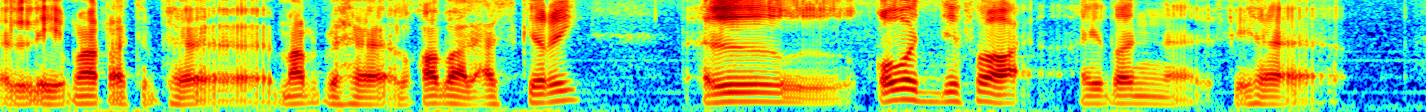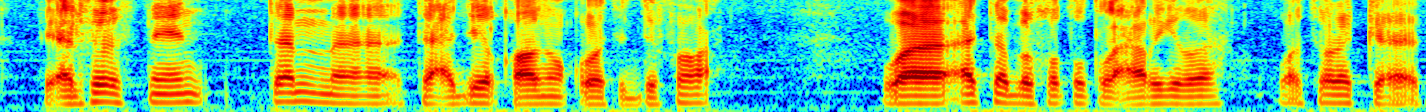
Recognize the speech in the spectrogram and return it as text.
اللي مرت بها مر بها القضاء العسكري. القوة الدفاع أيضا فيها في 2002 تم تعديل قانون قوة الدفاع وأتى بالخطوط العريضة وترك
